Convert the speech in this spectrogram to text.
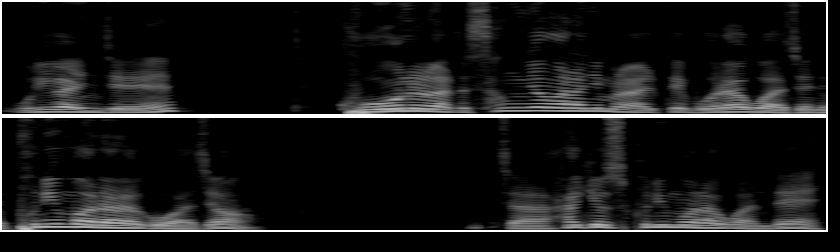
우리가 이제 구원을 할 때 성령 하나님을 할때 뭐라고 하죠? 이제 푸니마라고 하죠. 자 하기오스 푸니마라고 하는데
